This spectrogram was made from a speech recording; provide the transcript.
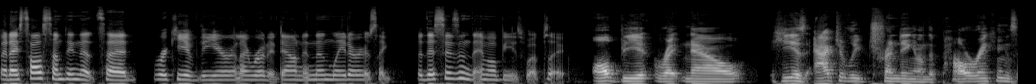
But I saw something that said Rookie of the Year and I wrote it down. And then later I was like, but this isn't the MLB's website. albeit right now, he is actively trending on the power rankings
